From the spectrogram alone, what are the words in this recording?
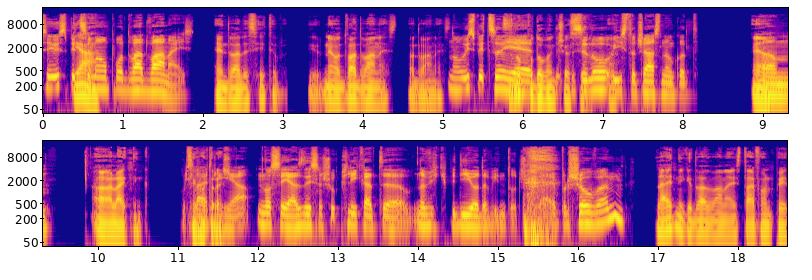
Se USB-C Ja. imamo po 2.12. Ne, 20, je bilo. ne, od 2.12. 2.12. No, USB-C Zelo je podoben čas. zelo ja. istočasno kot Ja, um, uh, Lightning. Lightning. Ja. No, se jaz, zdaj sem šel klikat uh, na Wikipedijo, da vidim točno, kdaj je prišel ven. Lightning je 2.12, iPhone 5.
